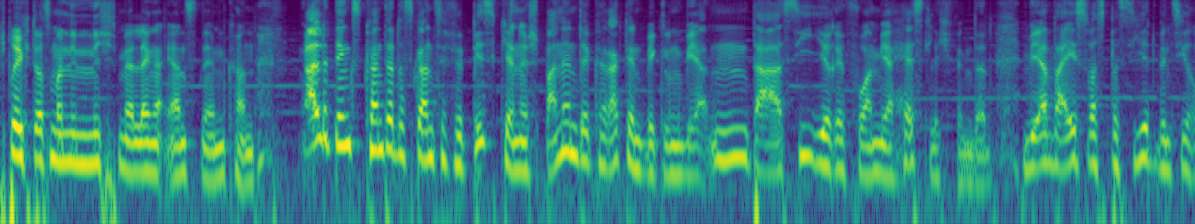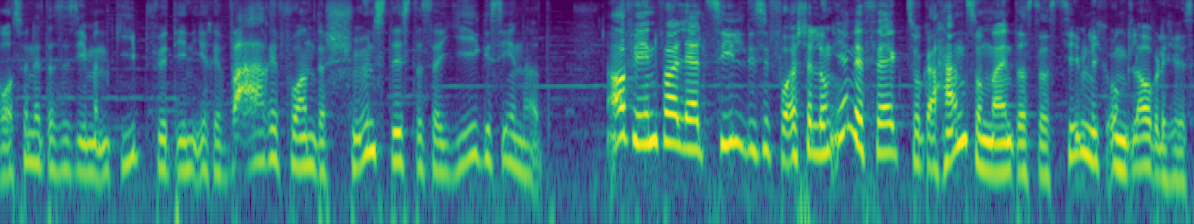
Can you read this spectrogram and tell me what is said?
Sprich, dass man ihn nicht mehr länger ernst nehmen kann. Allerdings könnte das Ganze für Bisky eine spannende Charakterentwicklung werden, da sie ihre Form ja hässlich findet. Wer weiß, was passiert, wenn sie herausfindet, dass es jemanden gibt, für den ihre wahre Form das Schönste ist, das er je gesehen hat. Auf jeden Fall erzielt diese Vorstellung ihren Effekt, sogar Hanzo meint, dass das ziemlich unglaublich ist.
